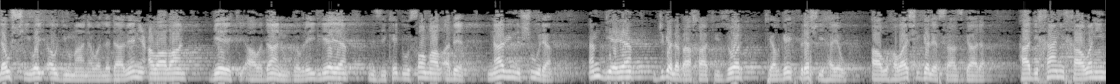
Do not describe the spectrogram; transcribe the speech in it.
لەو شیوەی ئەو دیومانەوە لە داوێنی عەواڵان دێیەکی ئاوەدان و گەورەی لێیە نزیکەی دوو سەد ماڵ ئەبێ ناوی نشورە ئەم دێیە جگە لە باخاتی زۆر کێڵگەی فرەشی هەیە و ئاووهەوایشی گەلێ سازگارە هادی خانی خاوەنی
